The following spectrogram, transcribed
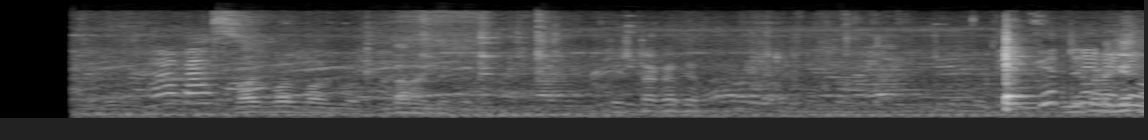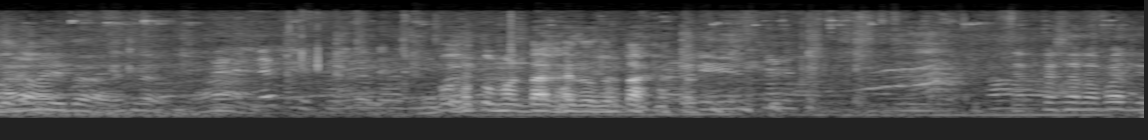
बस बस बस बस. धरायला टाका. इकडे घेतलं का? बघ तुम्हाला टाकायचं होतं टाका. त्यात कशाला पाहिजे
